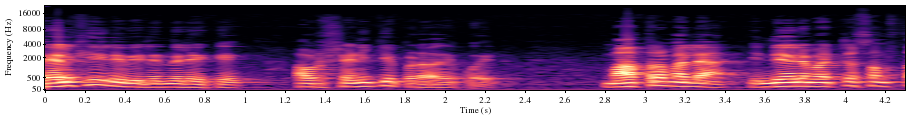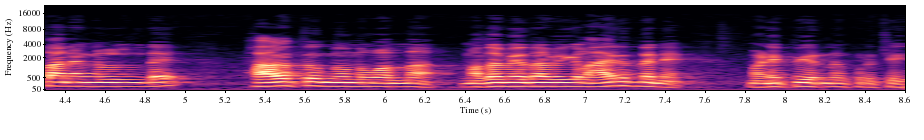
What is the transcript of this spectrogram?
ഡൽഹിയിലെ വിരുന്നിലേക്ക് അവർ ക്ഷണിക്കപ്പെടാതെ പോയത്. മാത്രമല്ല ഇന്ത്യയിലെ മറ്റ് സംസ്ഥാനങ്ങളുടെ ഭാഗത്തു നിന്ന് വന്ന മതമേധാവികൾ ആരും തന്നെ മണിപ്പൂരിനെ കുറിച്ച്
